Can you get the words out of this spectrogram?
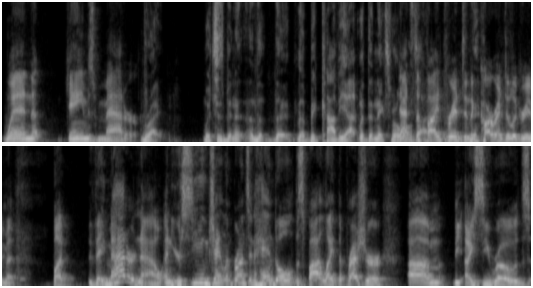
when games matter. right. Which has been a, the, the the big caveat with the Knicks for a That's the long time. fine print in the car rental agreement. But they matter now, and you're seeing Jalen Brunson handle the spotlight, the pressure, um, the icy roads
